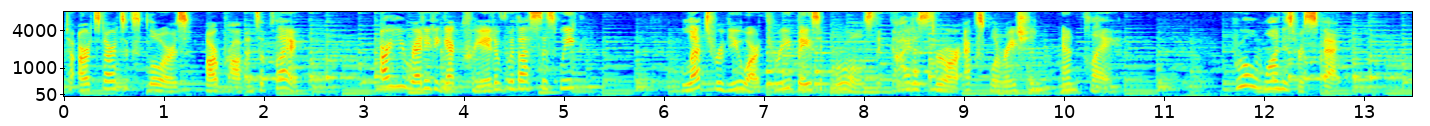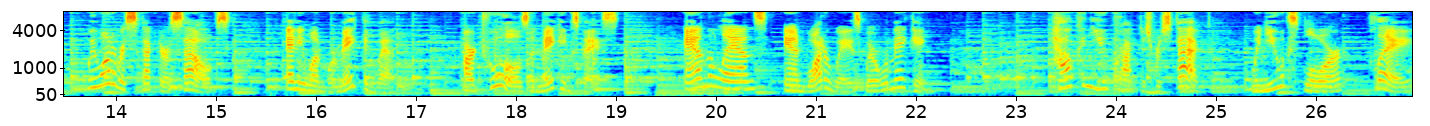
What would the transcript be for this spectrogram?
to Art Starts Explorers, our province of play. Are you ready to get creative with us this week? Let's review our three basic rules that guide us through our exploration and play. Rule 1 is respect. We want to respect ourselves, anyone we're making with, our tools and making space, and the lands and waterways where we're making. How can you practice respect when you explore, play,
